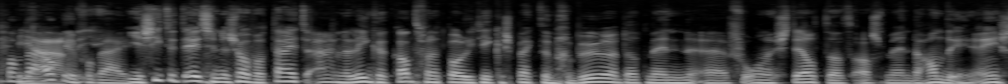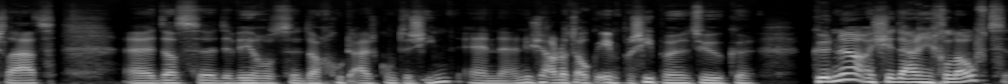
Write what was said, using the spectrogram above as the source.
kwam daar ook in voorbij. Je ziet het eens in de zoveel tijd aan de linkerkant van het politieke spectrum gebeuren. Dat men uh, veronderstelt dat als men de handen ineen slaat, uh, dat de wereld dan goed uit komt te zien. En nu zou dat ook in principe natuurlijk kunnen als je daarin gelooft.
